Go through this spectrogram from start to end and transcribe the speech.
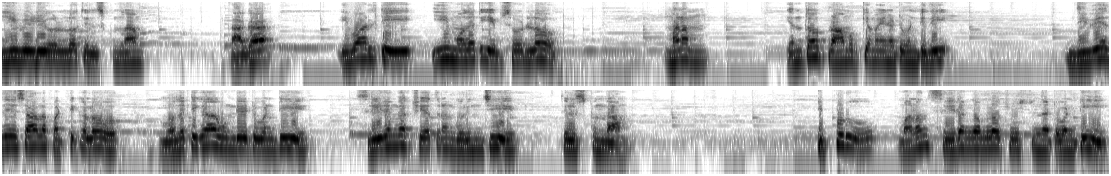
ఈ వీడియోల్లో తెలుసుకుందాం. కాగా ఇవాల్టి ఈ మొదటి ఎపిసోడ్లో మనం ఎంతో ప్రాముఖ్యమైనటువంటిది దివ్య దేశాల పట్టికలో మొదటిగా ఉండేటువంటి శ్రీరంగ క్షేత్రం గురించి తెలుసుకుందాం. ఇప్పుడు మనం శ్రీరంగంలో చూస్తున్నటువంటి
